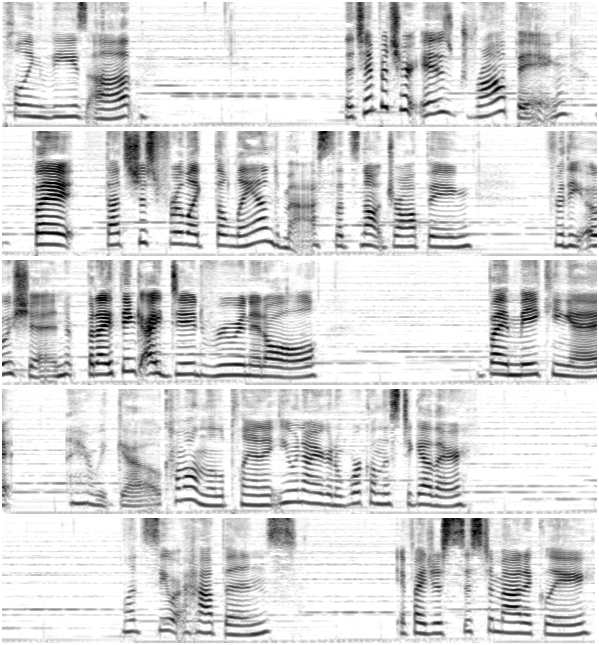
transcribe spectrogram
pulling these up. The temperature is dropping, but that's just for like the land mass. That's not dropping for the ocean. But I think I did ruin it all by making it. There we go. Come on, little planet. You and I are going to work on this together. Let's see what happens if I just systematically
